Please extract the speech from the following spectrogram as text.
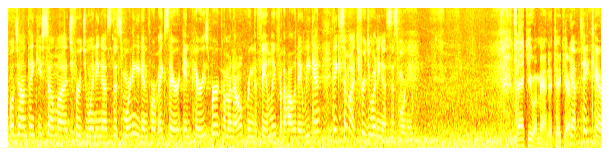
Well, John, thank you so much for joining us this morning. Again, Fort Meigs there in Perrysburg. Come on out, bring the family for the holiday weekend. Thank you so much for joining us this morning. Thank you, Amanda. Take care. Yep, take care.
